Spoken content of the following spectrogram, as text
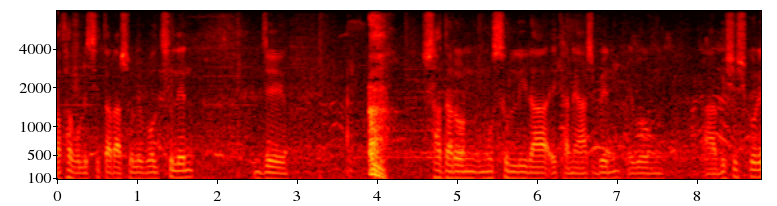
কথা বলেছি। তারা আসলে বলছিলেন যে, সাধারণ মুসল্লিরা এখানে আসবেন এবং বিশেষ করে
